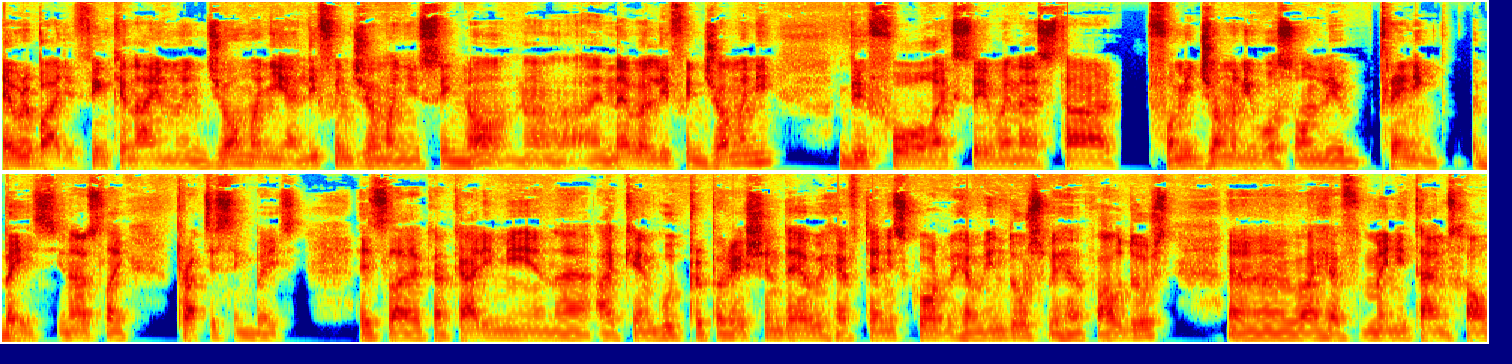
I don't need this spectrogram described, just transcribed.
everybody thinking I'm in Germany, I live in Germany. Say no, no, I never live in Germany before. Like say when I start for me, Germany was only training base, you know, it's like practicing base. It's like academy and uh, I can good preparation there. We have tennis court, we have indoors, we have outdoors. Uh, I have many times how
